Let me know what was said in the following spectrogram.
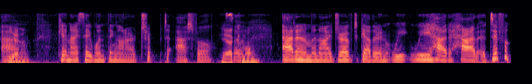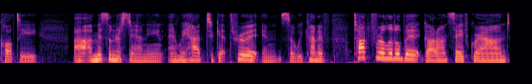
Um, Yeah. Can I say one thing on our trip to Asheville? Yeah, come on. Adam and I drove together, and we we had had a difficulty, uh, a misunderstanding, and we had to get through it. And so we kind of talked for a little bit, got on safe ground.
